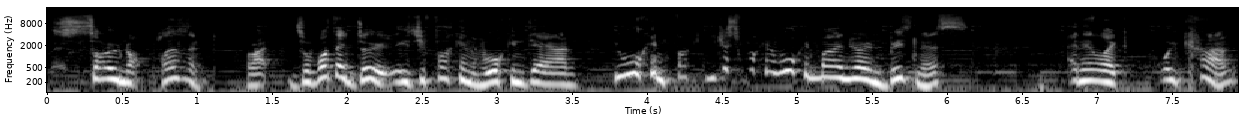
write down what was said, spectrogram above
so not pleasant. Alright, so what they do is you're fucking walking down, you're walking, fuck, you're just fucking walking mind your own business, and they're like, we can't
